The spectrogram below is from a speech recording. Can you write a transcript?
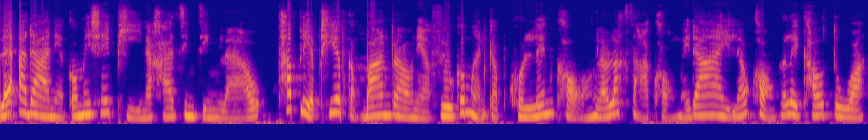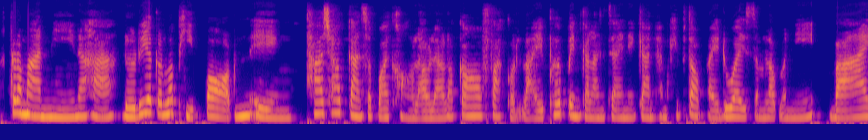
และอาดาเนี่ยก็ไม่ใช่ผีนะคะ จริง ๆ แล้ว ถ้าเปรียบเทียบกับบ้านเราเนี่ยฟิลก็เหมือนกับคนเล่นของแล้วรักษาของไม่ได้ แล้วของก็เลยเข้าตัวประมาณนี้นะคะหรือเรียกกันว่าผีปอบนั่นเอง ถ้าชอบการสปอยของเราแล้วแล้วก็ฝากกดไลค์เพื่อเป็นกำลังใจในการทำคลิปต่อไปด้วยสำหรับวันนี้บาย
